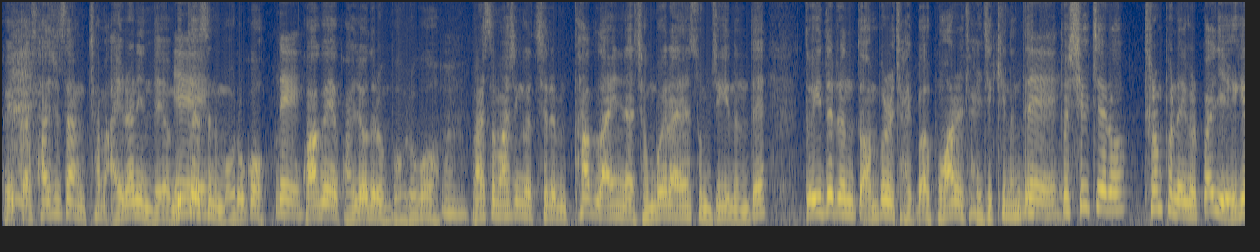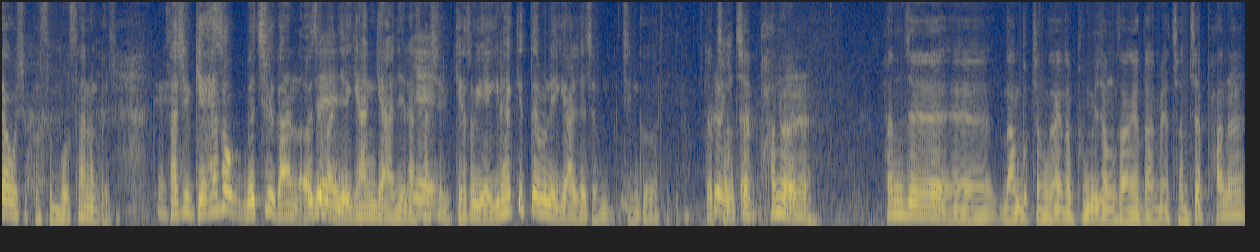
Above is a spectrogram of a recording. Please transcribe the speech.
그러니까 사실상 참 아이러니인데요. 예. 밑에서는 모르고 네. 과거의 관료들은 모르고 말씀하신 것처럼 top line이나 정보의 라인에서 움직이는데 또 이들은 또 안보를 잘 봐- 보안을 잘 지키는데 네. 또 실제로 트럼프는 이걸 빨리 얘기하고 싶어서 못 사는 거죠. 그래. 사실 계속 며칠간 어제만 네. 얘기한 게 아니라 예. 사실 계속 얘기를 했기 때문에 이게 알려진 거거든요. 그러니까 전체. 판을 현재 에, 남북 정상회담, 북미 정상회담의 전체 판을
